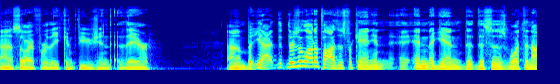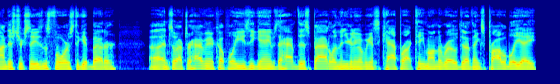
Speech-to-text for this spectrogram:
Uh, sorry for the confusion there. Um, but yeah, th- there's a lot of positives for Canyon. And again, th- this is what the non district season's for, is to get better. Uh, and so after having a couple easy games to have this battle, and then you're going to go against a Caprock team on the road that I think is probably a,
